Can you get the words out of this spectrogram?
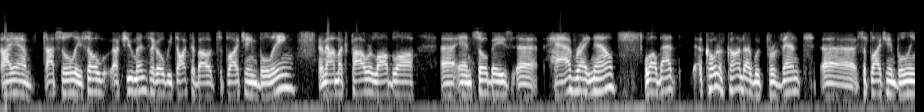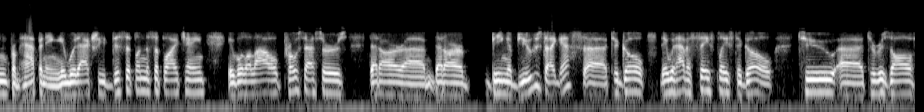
I am absolutely. So a few minutes ago, we talked about supply chain bullying and how much power Loblaw uh, and Sobeys uh, have right now. Well, that a code of conduct would prevent uh, supply chain bullying from happening. It would actually discipline the supply chain. It will allow processors that are uh, that are being abused, I guess, uh, to go. They would have a safe place to go to uh, to resolve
